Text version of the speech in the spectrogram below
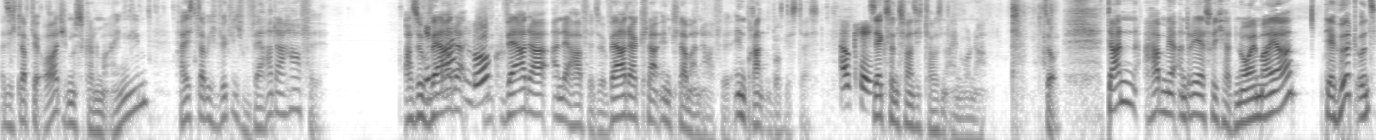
Also ich glaube, der Ort, ich muss es gerade mal eingeben, heißt, glaube ich, wirklich Werderhavel. Also in Werder, Brandenburg? Werder an der Havel, so Werder in Klammern Havel. In Brandenburg ist das. Okay. 26.000 Einwohner. So, dann haben wir Andreas Richard Neumeier. Der hört uns,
